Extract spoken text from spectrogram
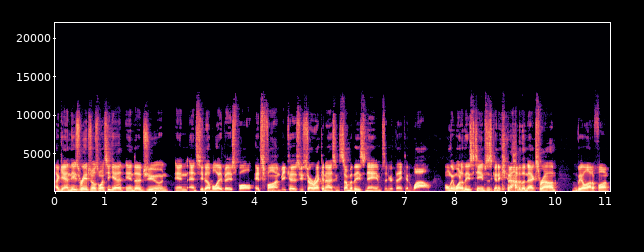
again, these regionals, once you get into June in NCAA baseball, it's fun because you start recognizing some of these names and you're thinking, wow, only one of these teams is going to get out of the next round. It'll be a lot of fun.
